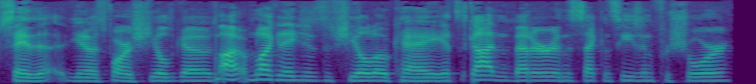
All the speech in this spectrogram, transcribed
say that you know as far as Shield goes. I'm liking Agents of Shield. Okay, it's gotten better in the second season for sure,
